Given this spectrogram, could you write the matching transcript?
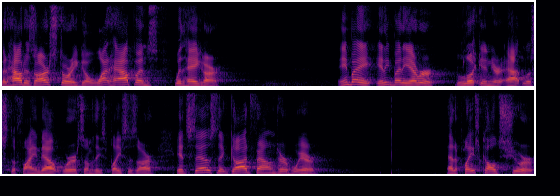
But how does our story go? What happens with Hagar? Anybody, anybody ever look in your atlas to find out where some of these places are? It says that God found her where? At a place called Shur.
